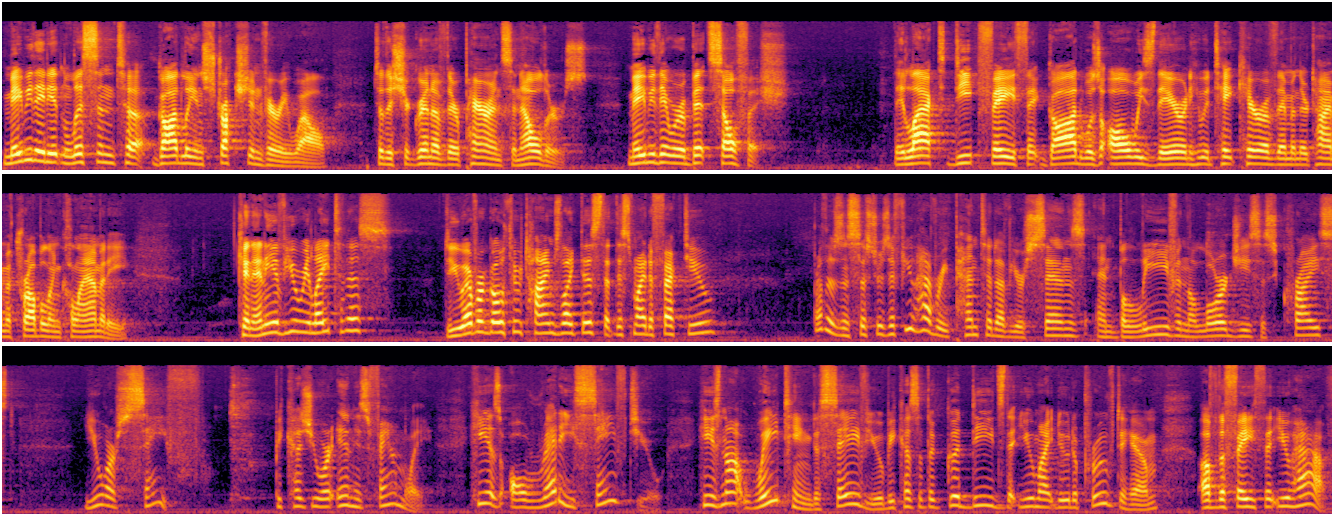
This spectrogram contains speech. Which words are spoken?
Maybe they didn't listen to godly instruction very well, to the chagrin of their parents and elders. Maybe they were a bit selfish. They lacked deep faith that God was always there and He would take care of them in their time of trouble and calamity. Can any of you relate to this? Do you ever go through times like this that this might affect you? Brothers and sisters, if you have repented of your sins and believe in the Lord Jesus Christ, you are safe because you are in his family. He has already saved you. He is not waiting to save you because of the good deeds that you might do to prove to him of the faith that you have.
